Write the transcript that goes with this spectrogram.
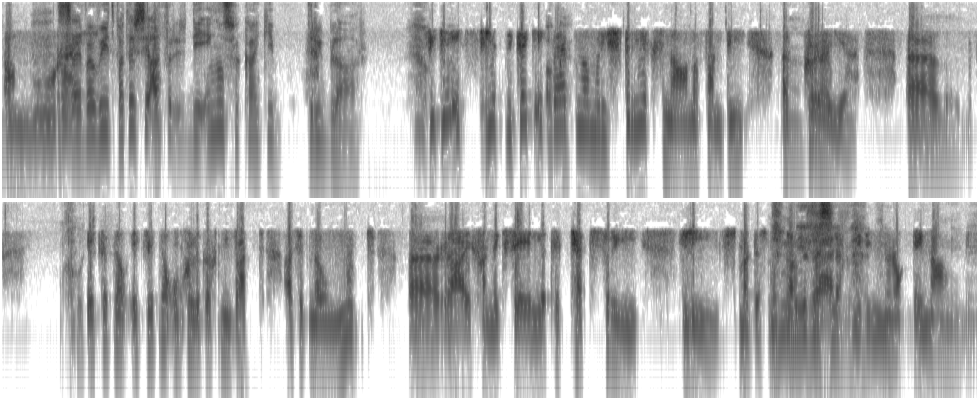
Amore. Sy wou weet wat is die die Engels vir katjie drieblaar? Weet jy, ek weet nie. Kyk, ek Okay. werk nou met die streeksname van die uh, krye. Uh Goed. ek het nou ek weet nou ongelukkig nie wat as ek nou moet uh raai gaan ek sê little cat three leaves, maar dit is nou Nee, dis regtig nie die nog die naam Nee. nie.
